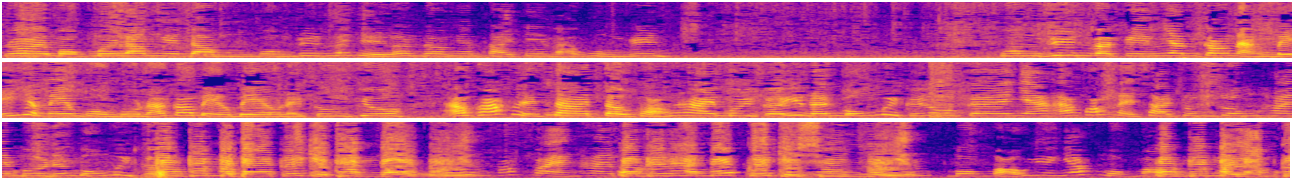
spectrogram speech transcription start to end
Rồi 115 000 đồng quần jean mấy chị lên đơn nhanh tay cho em mã quần jean. Quần jean và kèm nhanh con nặng bí cho em quần của nó có bèo bèo này cưng chưa? Áo khoác thì size từ khoảng 20kg đến 40kg ok nha. Áo khoác này size trung trung 20 đến 40kg Con trên 13 kg chị Thanh Đào Nguyễn. Khoác vàng 20 Con trên 21 kg chị Sương Nguyễn. Một mẫu duy nhất một màu Con trên 15 kg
